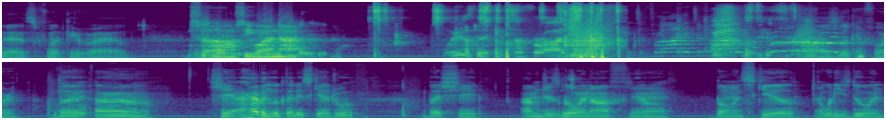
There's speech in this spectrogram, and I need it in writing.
That's fucking wild. so I don't see why not. Where's the it's a fraud? It's a fraud, it's a fraud, it's a fraud. I was looking for it. But um shit, I haven't looked at his schedule. But shit, I'm just going off, you know, Bowen's skill and what he's doing.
